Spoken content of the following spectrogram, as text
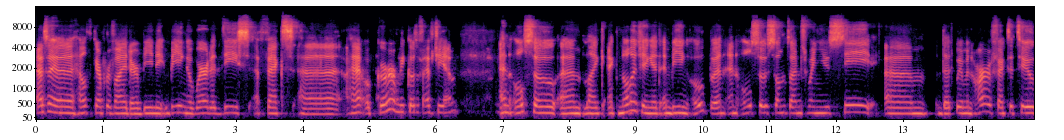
as a healthcare provider, being being aware that these effects uh, occur because of FGM, and also um, like acknowledging it and being open. And also sometimes when you see um, that women are affected, to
